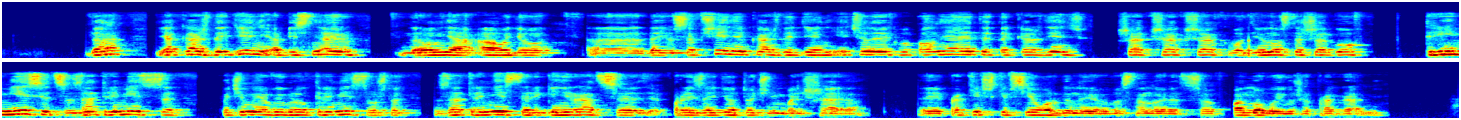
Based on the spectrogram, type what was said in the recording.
Да, я каждый день объясняю, у меня аудио э, даю сообщение каждый день, и человек выполняет это каждый день, шаг, шаг, шаг, вот 90 шагов. Три месяца, за три месяца Почему я выбрал три месяца? Потому что за три месяца регенерация произойдет очень большая. И практически все органы восстановятся по новой уже программе.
